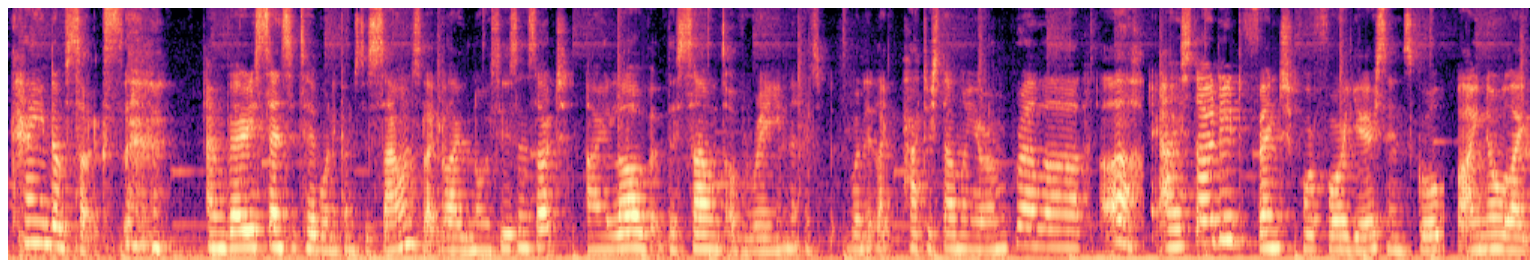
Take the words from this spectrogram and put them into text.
kind of sucks. I'm very sensitive when it comes to sounds, like loud noises and such. I love the sound of rain, it's when it like patters down on your umbrella. Ugh. I started French for four years in school, but I know like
